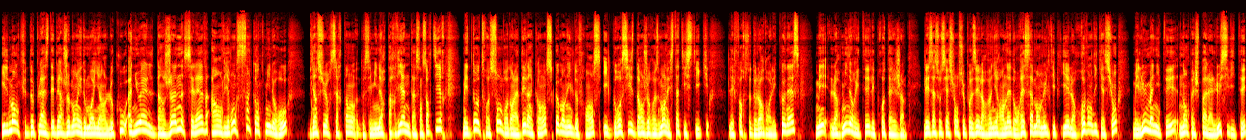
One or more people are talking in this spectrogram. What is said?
Il manque de places d'hébergement et de moyens. Le coût annuel d'un jeune s'élève à environ 50 000 euros. Bien sûr, certains de ces mineurs parviennent à s'en sortir, mais d'autres sombrent dans la délinquance, comme en Ile-de-France. Ils grossissent dangereusement les statistiques. Les forces de l'ordre les connaissent, mais leur minorité les protège. Les associations supposées leur venir en aide ont récemment multiplié leurs revendications, mais l'humanité n'empêche pas la lucidité.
